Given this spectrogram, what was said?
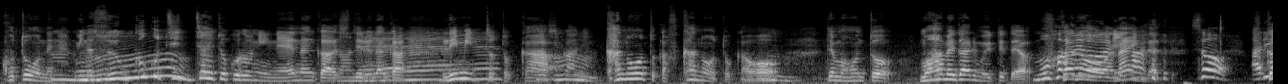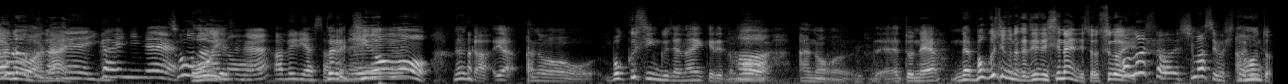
ことをねみんなすっごくちっちゃいところにねなんかしてる。だなんねかリミットとか可能とか不可能とかを、でも本当モハメド・アリも言ってたよ。モ不可能はハメドアリ。ないんだって。そう。不可能はがない。ね意外にねそうなんですね。アベリアさんね。だから昨日もなんかいやあのボクシングじゃないけれども、はあのえっとねねボクシングなんか全然してないんですよ。すごい。この人しますよ一人。あ本当。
